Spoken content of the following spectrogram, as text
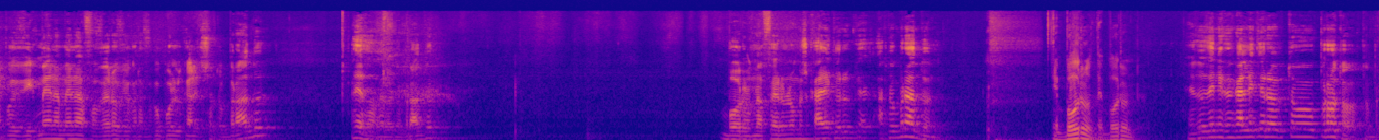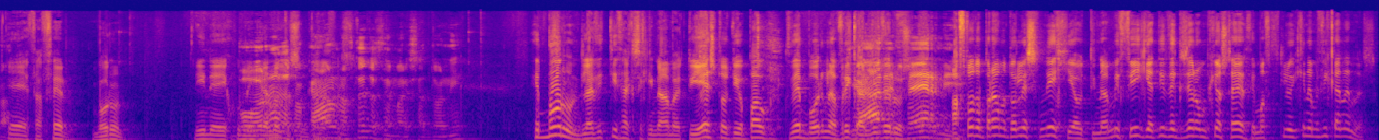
αποδεδειγμένα με ένα φοβερό βιογραφικό πολύ καλύτερο από τον Μπράντον, δεν θα θέλω τον Μπράντον. Μπορούν να φέρουν όμως καλύτερο από τον Μπράντον. Ε, μπορούν, δεν μπορούν. Εδώ δεν είχαν καλύτερο από το πρώτο από τον Μπράντον. Ε, θα φέρουν. Μπορούν. Είναι, έχουν Μπορούν να ικανότητες το οι κάνουν, μεταγραφές. αυτό είναι το θέμα, Ρε Αντώνη. Ε, μπορούν. Δηλαδή, τι θα ξεκινάμε, ότι έστω ότι ο Πάουκ δεν μπορεί να βρει Και αν καλύτερους. δεν φέρνει. Αυτό το πράγμα το λέει συνέχεια, ότι να μην φύγει γιατί δεν ξέρουμε ποιος θα έρθει. Με αυτή τη λογική να μην φύγει κανένας.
